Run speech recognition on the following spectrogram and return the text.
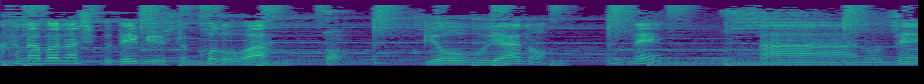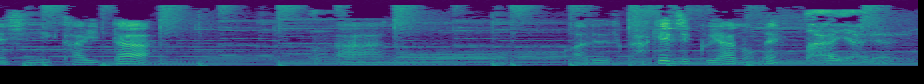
華々しくデビューした頃は、屏風屋のね、あの前史に書いた、あのあれです掛け軸屋のね、うんはいはいはい。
